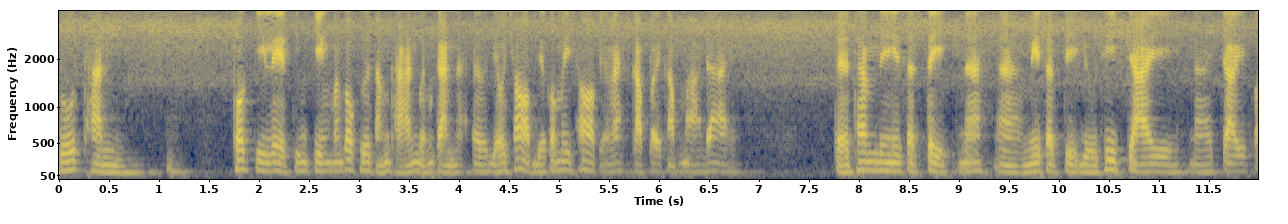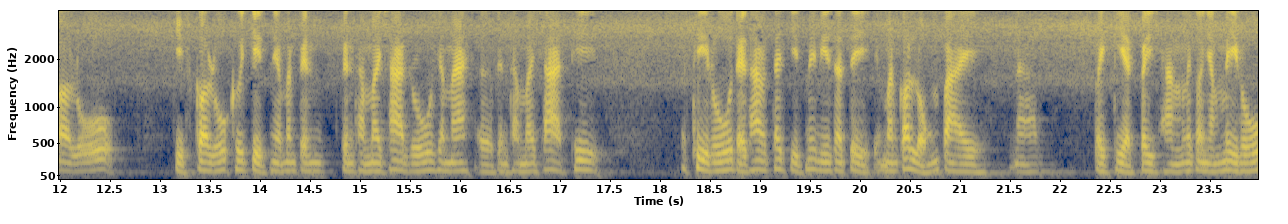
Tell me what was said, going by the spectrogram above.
รู้ทันเพราะกิเลสจริง ๆ มันก็คือสังขารเหมือนกันนะเออเดี๋ยวชอบเดี๋ยวก็ไม่ชอบใช่ไหมกลับไปกลับมาได้ แต่ถ้ามีสตินะอ่ามีสติอยู่ที่ใจนะใจก็รู้จิตก็รู้คือจิตเนี่ยมันเป็นเป็นธรรมชาติรู้ใช่ไหมเออเป็นธรรมชาติที่ที่รู้แต่ถ้าถ้าจิตไม่มีสติ มันก็หลงไปนะไปเกลียดไปชังแล้วก็ยังไม่รู้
